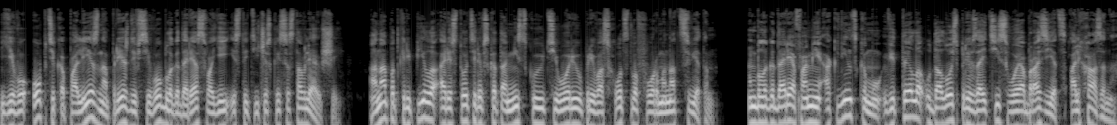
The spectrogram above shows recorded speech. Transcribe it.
Его оптика полезна прежде всего благодаря своей эстетической составляющей. Она подкрепила аристотелевско-томистскую теорию превосходства формы над цветом. Благодаря Фоме Аквинскому Вителло удалось превзойти свой образец Альхазена.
